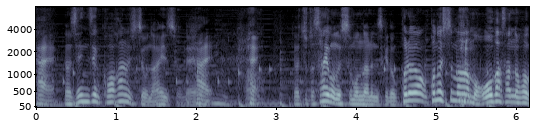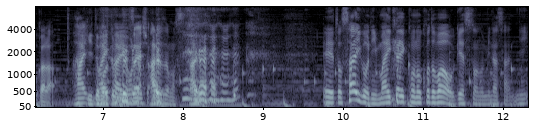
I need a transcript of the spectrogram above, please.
はい。全然怖がる必要ないですよね。はい。はちょっと最後の質問になるんですけどこれはこの質問はもう大場さんの方からはい、聞いてもら毎ってもいいですか？回お願いします。ありがとうございます。はい えっと最後に毎回この言葉をゲストの皆さんに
